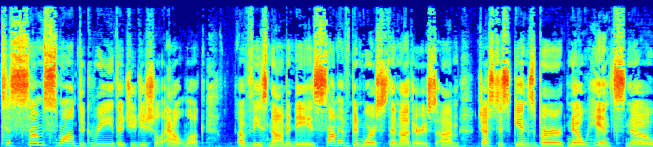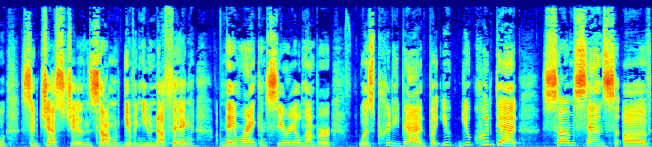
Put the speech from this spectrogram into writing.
to some small degree the judicial outlook of these nominees. Some have been worse than others. Um, Justice Ginsburg, no hints, no suggestions. I'm giving you nothing. Name, rank, and serial number was pretty bad. But you, you could get some sense of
